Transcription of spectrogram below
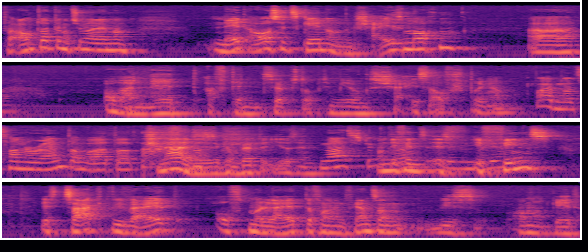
Verantwortung zu übernehmen, nicht auswärts gehen und einen Scheiß machen, äh, aber nicht auf den Selbstoptimierungsscheiß aufspringen. Ich habe nicht so einen Rant erwartet. Nein, das ist ein kompletter Irrsinn. Nein, das stimmt. Und ich finde, es, ich find's, es zeigt, wie weit oft mal Leute davon entfernt sind, wie es anderen geht.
